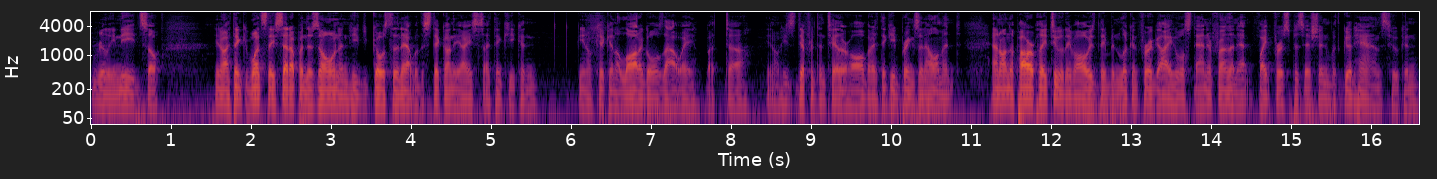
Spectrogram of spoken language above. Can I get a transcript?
really need. So. You know, I think once they set up in the zone and he goes to the net with a stick on the ice, I think he can, you know, kick in a lot of goals that way. But uh, you know, he's different than Taylor Hall, but I think he brings an element. And on the power play too, they've always they've been looking for a guy who will stand in front of the net, fight first position with good hands, who can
